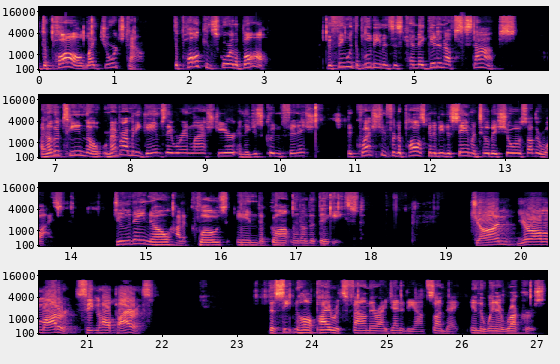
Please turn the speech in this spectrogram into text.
DePaul, like Georgetown, DePaul can score the ball. The thing with the Blue Demons is can they get enough stops? Another team, though, remember how many games they were in last year and they just couldn't finish? The question for DePaul is going to be the same until they show us otherwise. Do they know how to close in the gauntlet of the Big East? John, your alma mater, Seton Hall Pirates. The Seton Hall Pirates found their identity on Sunday in the win at Rutgers.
